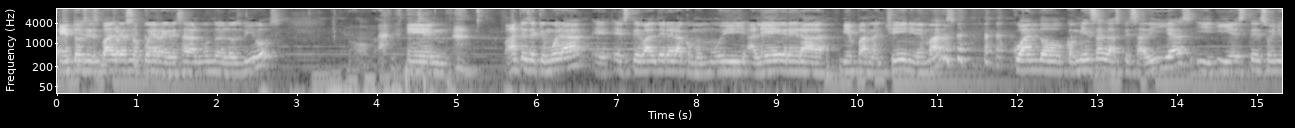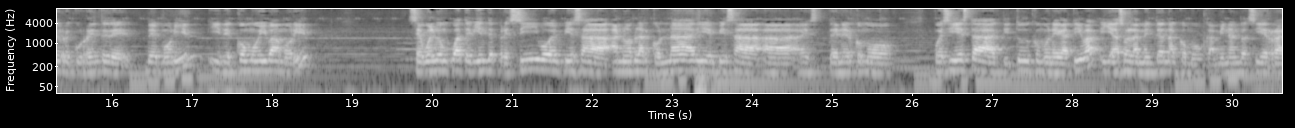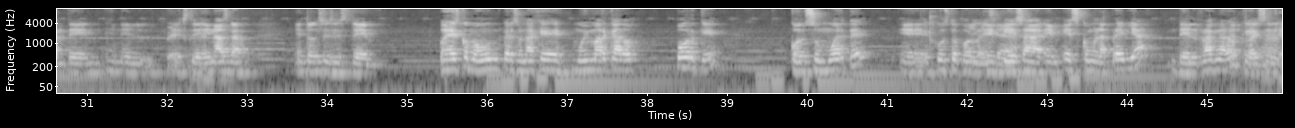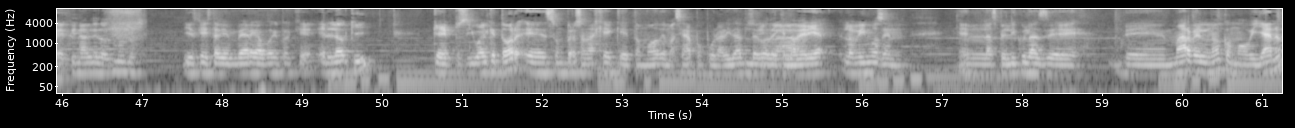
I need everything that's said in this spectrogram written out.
Entonces Balder no puede regresar al mundo de los vivos. Eh, antes de que muera, eh, este Balder era como muy alegre, era bien parlanchín y demás. Cuando comienzan las pesadillas y, y este sueño recurrente de, de morir y de cómo iba a morir, se vuelve un cuate bien depresivo, empieza a no hablar con nadie, empieza a, tener como, pues sí, esta actitud como negativa y ya solamente anda como caminando así errante en, en el, este, en Asgard. Entonces, este, pues es como un personaje muy marcado porque con su muerte, eh, justo por Inicia- empieza, em- es como la previa del Ragnarok, El que es el, el final de los mundos. Y es que ahí está bien verga, güey, porque el Loki, que pues igual que Thor, es un personaje que tomó demasiada popularidad luego de que lo, vería, lo vimos en, en las películas de, de Marvel, ¿no? Como villano.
